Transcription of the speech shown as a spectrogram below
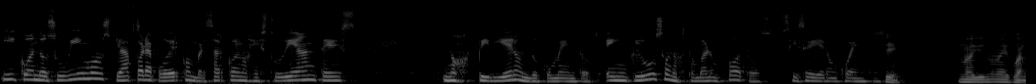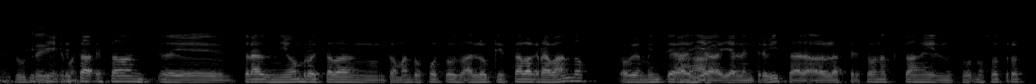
Y cuando subimos ya para poder conversar con los estudiantes, nos pidieron documentos e incluso nos tomaron fotos, si se dieron cuenta. Sí. No, yo no me di cuenta, tú te sí. Estaban eh, tras mi hombro, estaban tomando fotos a lo que estaba grabando, obviamente, a, y, a, la entrevista, a, las personas que estaban ahí, nosotros.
